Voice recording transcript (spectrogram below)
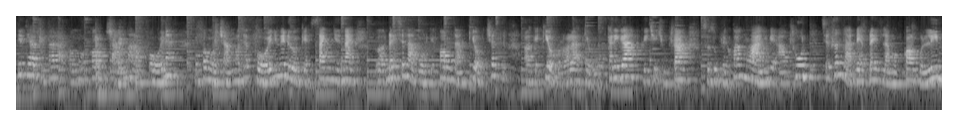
tiếp theo chúng ta lại có một con trắng mà là phối này một con màu trắng nó sẽ phối những cái đường kẻ xanh như thế này. Ở đây sẽ là một cái form dáng kiểu chất ờ, cái kiểu của nó là kiểu cardigan quý chị chúng ta sử dụng để khoác ngoài những cái áo thun sẽ rất là đẹp. Đây là một con của Lin.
